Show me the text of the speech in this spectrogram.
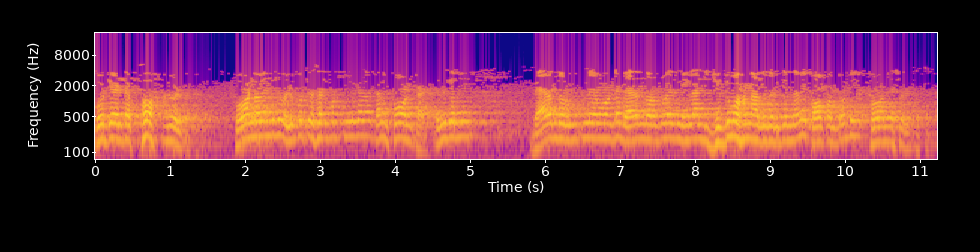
కోటి అంటే ఫో అని వెళ్ళిపోతాడు. ఫో అన్నం ఎందుకు? వెళ్ళిపోతే సరిపడుతుంది కదా. కానీ ఫో అంటాడు. ఎందుకని? బేరం దొరుకుతుందేమో అంటే బేరం దొరకలేదు. నీలాంటి జిడ్డు మొహం నాకు దొరికిందని కోపంతో ఫో అనేసి వెళ్ళిపోతాడు.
